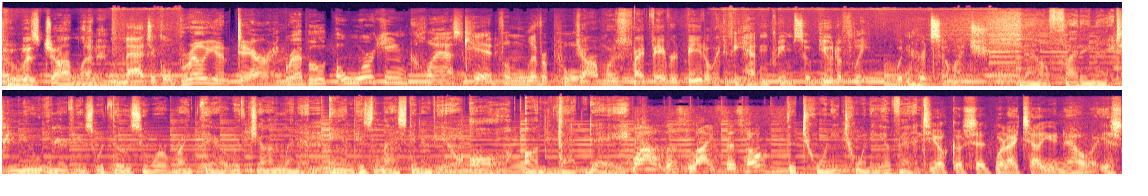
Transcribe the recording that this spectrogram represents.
Who was John Lennon? Magical, brilliant, daring, rebel, a working class kid from Liverpool. John was my favorite Beatle. If he hadn't dreamed so beautifully, it wouldn't hurt so much. Now, Friday night, new interviews with those who were right there with John Lennon and his last interview, all on that day. While there's life, there's hope. The 2020 event. Yoko said, What I tell you now is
